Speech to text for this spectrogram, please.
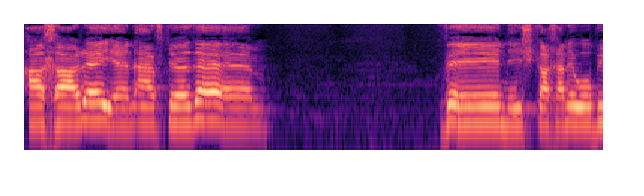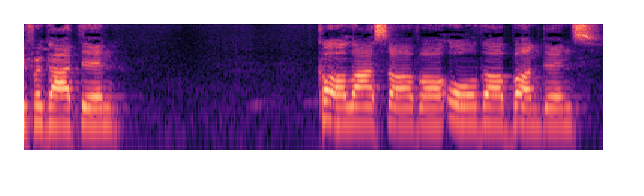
Acharei and after them. V'nishkach and it will be forgotten. Kol asava, all the abundance.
